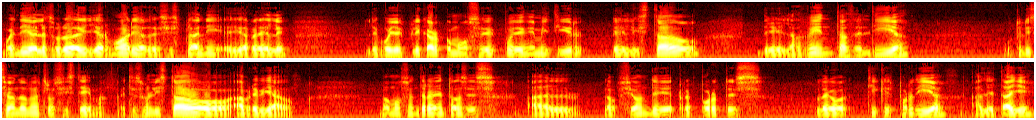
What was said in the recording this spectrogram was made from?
Buen día, les saluda Guillermo Arias de Cisplani e IRL. Les voy a explicar cómo se pueden emitir el listado de las ventas del día utilizando nuestro sistema. Este es un listado abreviado. Vamos a entrar entonces a la opción de reportes, luego tickets por día, al detalle,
